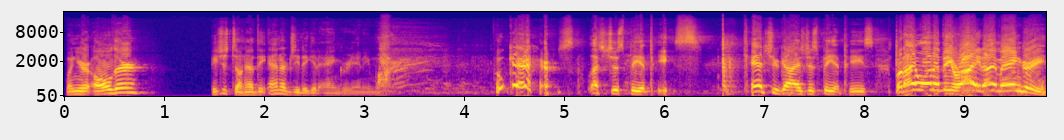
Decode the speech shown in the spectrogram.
When you're older, you just don't have the energy to get angry anymore. Who cares? Let's just be at peace. Can't you guys just be at peace? But I want to be right. I'm angry.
